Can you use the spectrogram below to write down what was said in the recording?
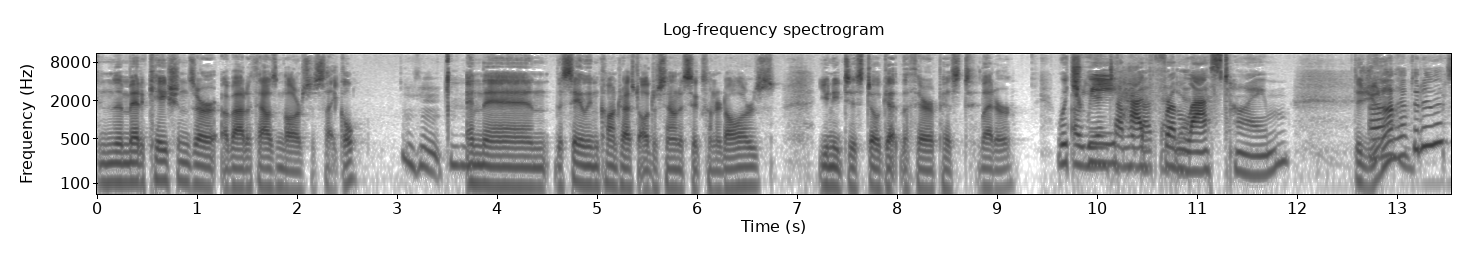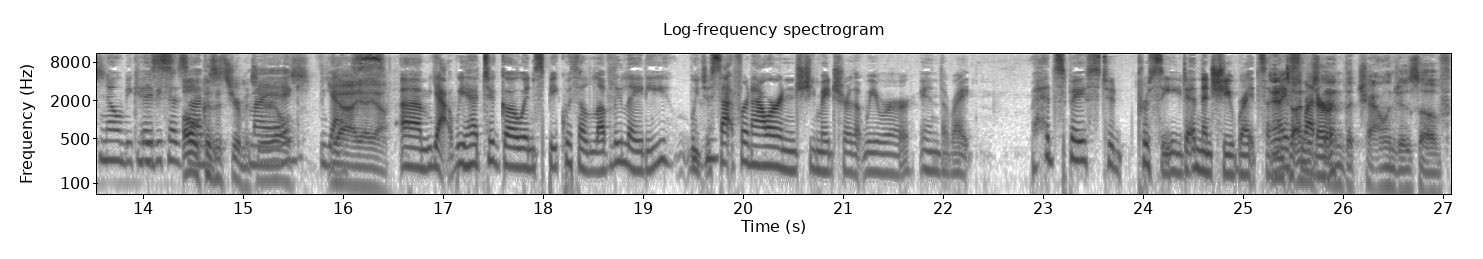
And the medications are about a thousand dollars a cycle. Mm-hmm. And then the saline contrast ultrasound is six hundred dollars. You need to still get the therapist letter. which Oh, we had about that from yet. last time. Did you not have to do this? No, because, Maybe because Oh, I'm because it's your my materials. egg? Yeah, Yes. yeah, yeah. Um, yeah, we had to go and speak with a lovely lady. We Mm-hmm. just sat for an hour, and she made sure that we were in the right headspace to proceed. And then she writes a and nice to letter. understand the challenges of,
